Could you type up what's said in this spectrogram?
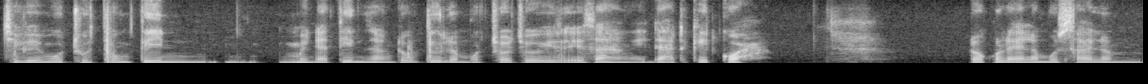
Chỉ với một chút thông tin, mình đã tin rằng đầu tư là một trò chơi dễ dàng để đạt được kết quả. Đó có lẽ là một sai lầm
